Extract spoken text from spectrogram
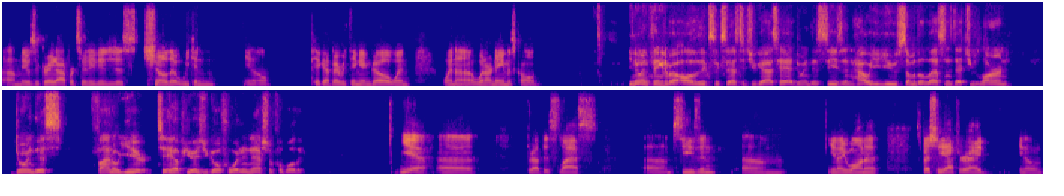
um, it was a great opportunity to just show that we can, you know, pick up everything and go when when uh, when our name is called. You know, and thinking about all the success that you guys had during this season, how you use some of the lessons that you learned during this final year to help you as you go forward in the National Football League? Yeah, uh, throughout this last um, season, um, you know, you want to, especially after I, you know,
